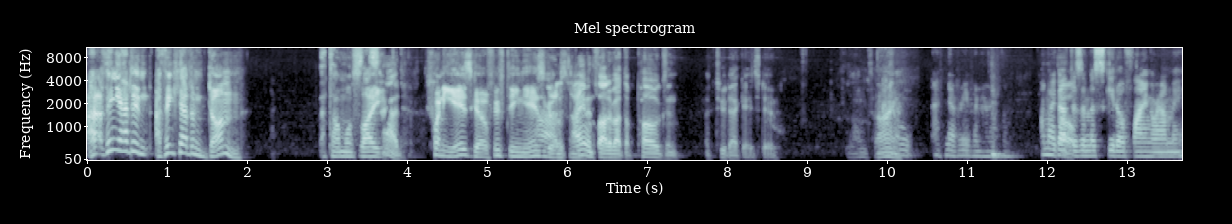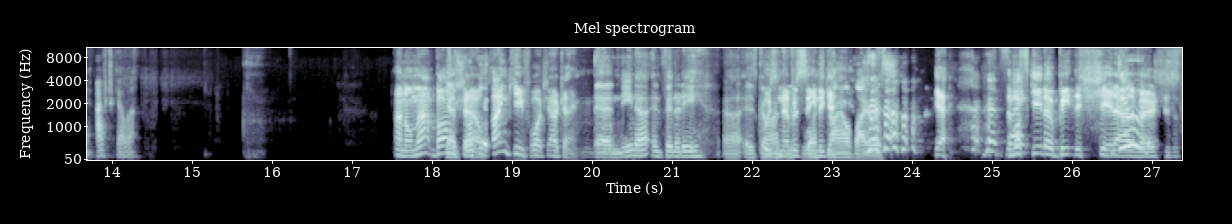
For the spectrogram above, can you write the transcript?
I I think he had him. I think he had them done That's almost Like, sad. twenty years ago, fifteen years ago. God, or I haven't thought about the Pogues in uh, two decades, dude. long time. don't, I've never even heard of them. Oh my god, Oh. there's a mosquito flying around me. I have to kill it. And on that bombshell, get- thank you for watching. Okay, And Nina Infinity uh, is gone. Was due never seen again. Nile virus. yeah, the like- mosquito beat the shit out of her. She's just,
